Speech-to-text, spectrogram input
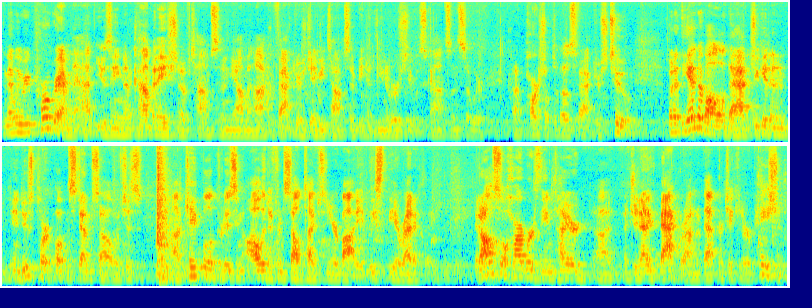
And then we reprogram that using a combination of Thomson and Yamanaka factors, Jamie Thomson being at the University of Wisconsin, so we're kind of partial to those factors too. But at the end of all of that, you get an induced pluripotent stem cell, which is uh, capable of producing all the different cell types in your body, at least theoretically. It also harbors the entire uh, genetic background of that particular patient,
